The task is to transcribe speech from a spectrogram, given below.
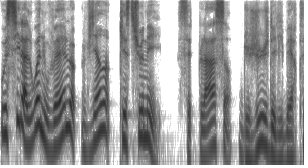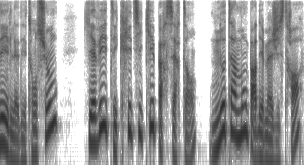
Aussi, la loi nouvelle vient questionner cette place du juge des libertés et de la détention, qui avait été critiquée par certains, notamment par des magistrats,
